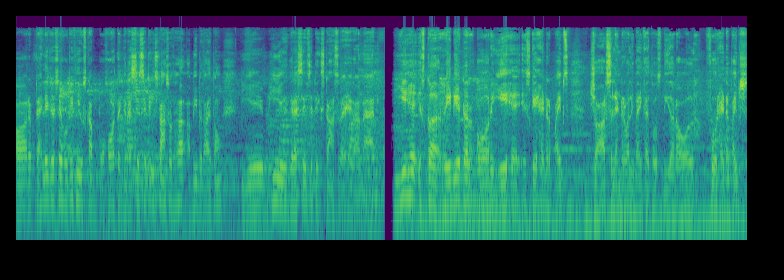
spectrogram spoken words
और पहले जैसे होती थी, उसका बहुत एग्रेसिव सिटिंग स्टांस होता था। अभी बता देता हूँ, ये भी एग्रेसिव सिटिंग स्टांस रहेगा मैन ये है इसका रेडिएटर और ये है इसके हेडर पाइप्स चार सिलेंडर वाली बाइक है तो these are all four header pipes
